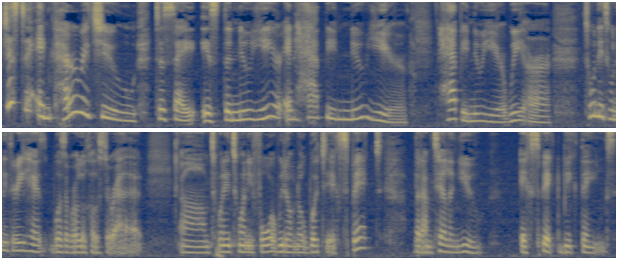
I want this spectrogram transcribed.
just to encourage you to say it's the new year and happy new year. Happy new year. We are 2023 has was a roller coaster ride. Um, 2024, we don't know what to expect, but I'm telling you, expect big things.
